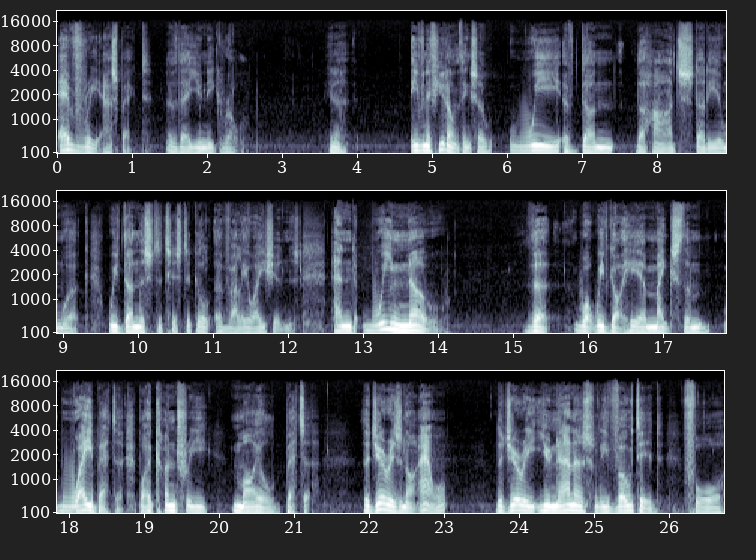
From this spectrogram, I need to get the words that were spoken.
every aspect of their unique role? You know, even if you don't think so, we have done the hard study and work. We've done the statistical evaluations, and we know that what we've got here makes them way better by a country mile better. The jury's not out. The jury unanimously voted for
